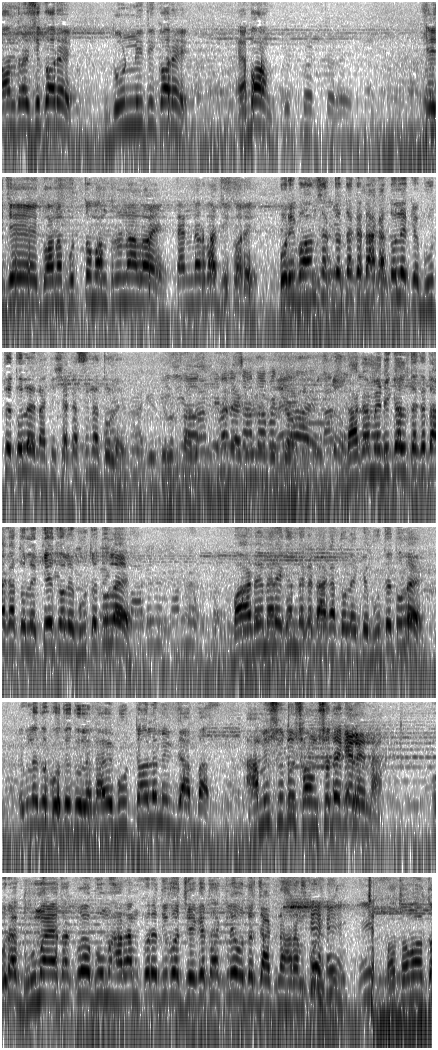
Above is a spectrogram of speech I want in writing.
সন্ত্রাসী করে, দুর্নীতি করে এবং এই যে গণপূর্ত মন্ত্রণালয়ে টেন্ডারবাজি করে, পরিবহন সেক্টর থেকে টাকা তোলে কে? ভূতে তোলে নাকি শেখ হাসিনা তোলে? ঢাকা মেডিকেল থেকে টাকা তোলে, কে তোলে? ভূতে তোলে? বারডেমের এখান থেকে টাকা তোলে কে? ভূতে তোলে? এগুলো তো ভূতে তোলে না। ওই ভূতটা হলো মির্জা আব্বাস। আমি শুধু সংসদে গেলে না, ওরা ঘুমায় থাকলেও ঘুম হারাম করে দিব, জেগে থাকলে ওদের জাগনা হারাম করে দিব। প্রথমত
